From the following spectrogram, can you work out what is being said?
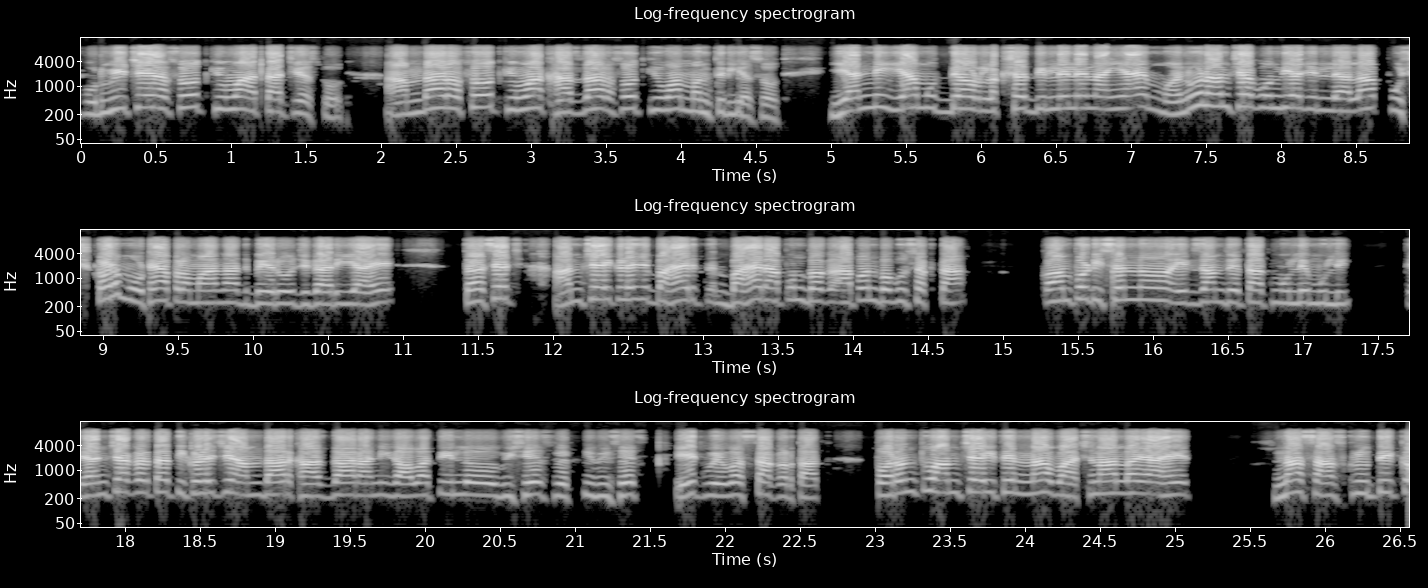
पूर्वीचे असोत किंवा आताचे असोत आमदार असोत किंवा खासदार असोत किंवा मंत्री असोत यांनी या मुद्द्यावर लक्ष दिलेले नाही आहे. म्हणून आमच्या गोंदिया जिल्ह्याला पुष्कळ मोठ्या प्रमाणात बेरोजगारी आहे. तसेच आमच्या इकडे जे बाहेर बाहेर आपण बघ आपण बघू शकता कॉम्पिटिशन एक्झाम देतात मुले मुली. त्यांच्याकरता तिकडेचे आमदार खासदार आणि गावातील विशेष व्यक्ती विशेष एक व्यवस्था करतात. परंतु आमच्या इथे ना वाचनालय आहेत ना सांस्कृतिक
